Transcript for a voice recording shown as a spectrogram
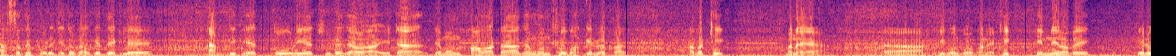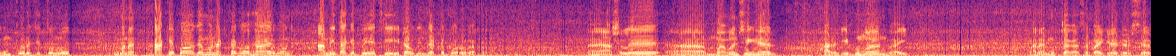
রাস্তাতে পরিচিত কাউকে দেখলে তার দিকে দৌড়িয়ে ছুটে যাওয়া, এটা যেমন পাওয়াটা যেমন সৌভাগ্যের ব্যাপার, আবার ঠিক মানে কি বলব মানে ঠিক তেমনিভাবে এরকম পরিচিত লোক মানে তাকে পাওয়া যেমন একটা কথা এবং আমি তাকে পেয়েছি, এটাও কিন্তু একটা বড় ব্যাপার। আসলে ময়মনসিংহের আর কি হুমায়ুন ভাই মানে মুক্তাগাছা বাইক রাইডার্সের,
